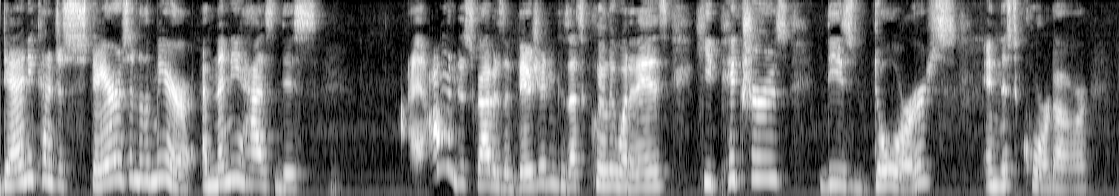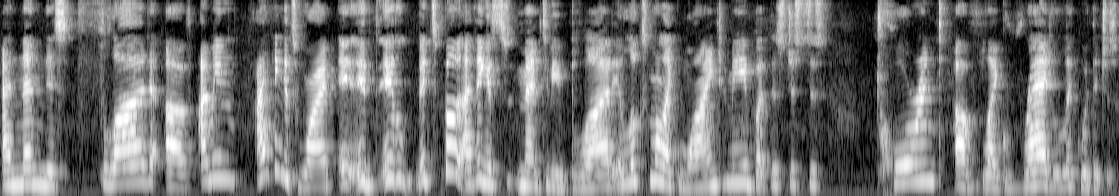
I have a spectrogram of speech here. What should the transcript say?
Danny kind of just stares into the mirror, and then he has this I'm going to describe it as a vision because that's clearly what it is. He pictures these doors in this corridor and then this flood of I mean, I think it's wine. It, it, it it's both I think it's meant to be blood. It looks more like wine to me, but this just this torrent of like red liquid that just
